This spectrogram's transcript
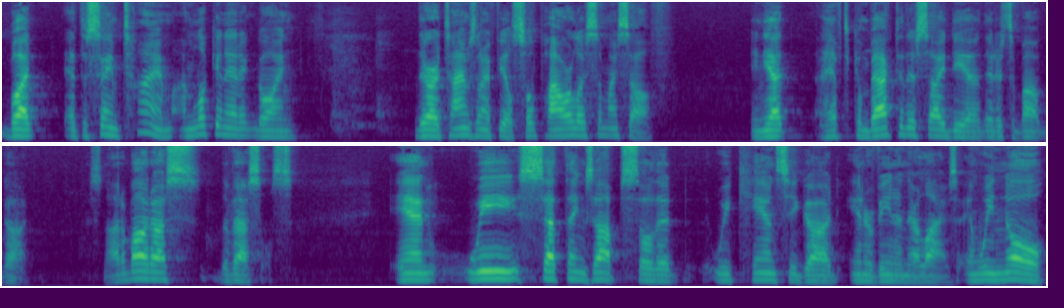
But at the same time, I'm looking at it going, there are times when I feel so powerless in myself, and yet I have to come back to this idea that it's about God. It's not about us, the vessels. And we set things up so that we can see God intervene in their lives. And we know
